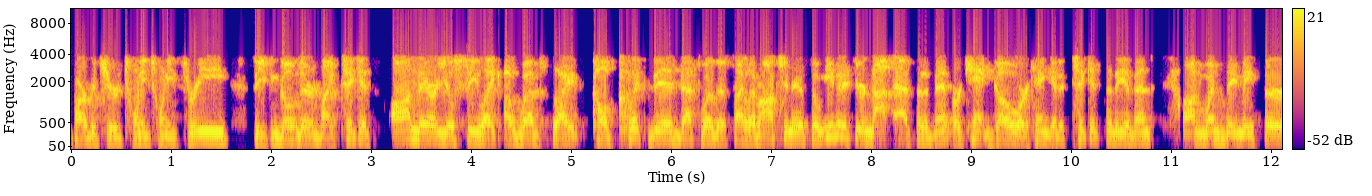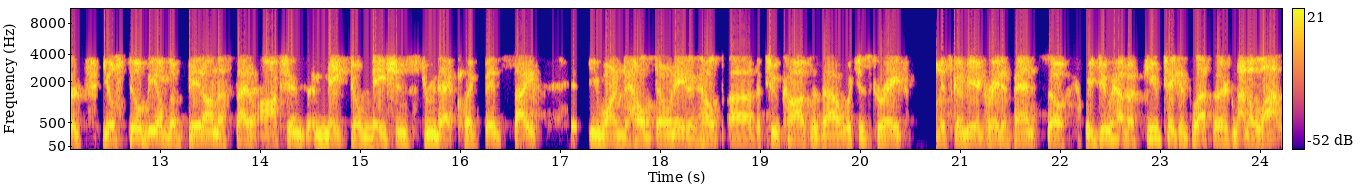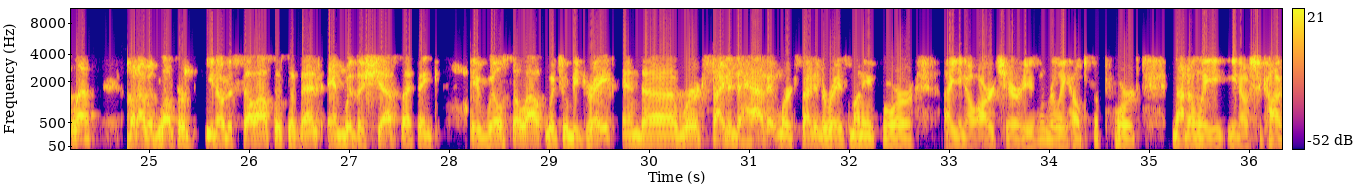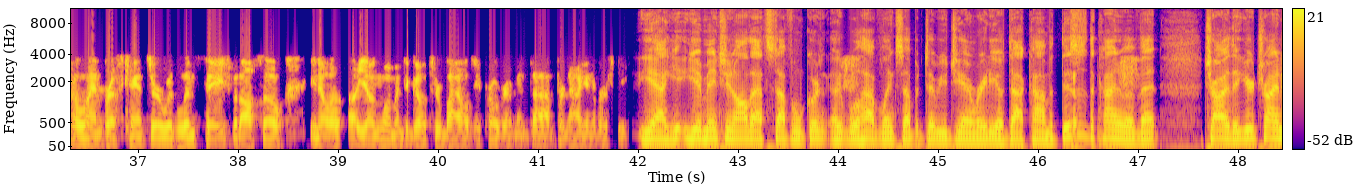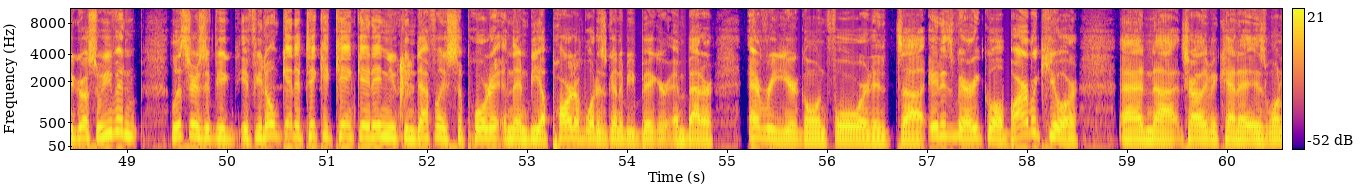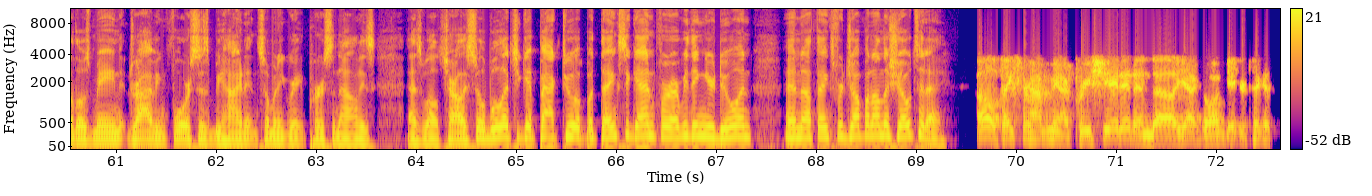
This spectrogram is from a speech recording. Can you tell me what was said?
BarbeCure 2023. So you can go there and buy tickets. On there, you'll see like a website called ClickBid. That's where the silent auction is. So even if you're not at the event or can't go or can't get a ticket to the event on Wednesday, May 3rd, you'll still be able to bid on the silent auctions and make donations through that ClickBid site you wanted to help donate and help uh, the two causes out, which is great. It's going to be a great event. So we do have a few tickets left. There's not a lot left, but I would love for you know to sell out this event. And with the chefs, I think it will sell out, which will be great. And uh, we're excited to have it, and we're excited to raise money for uh, you know our charities and really help support not only you know Chicagoland breast cancer with Lynn Sage, but also you know a, a young woman to go through biology program at uh, Brenau University. Yeah, you, you, mentioned all that stuff, and uh, we'll have links up at WGNRadio.com. But this yep. is the kind of event, Charlie, that you're trying to grow. So even listeners, if you if you don't get a ticket, can't get in, you can definitely support it and then be a part of what is going to be bigger and better every year going forward. It's uh, it is very cool. BarbeCure. And uh, Charlie McKenna is one of those main driving forces behind it, and so many great personalities as well. Charlie, so we'll let you get back to it, but thanks again for everything you're doing, and uh, thanks for jumping on the show today. Oh, thanks for having me. I appreciate it. And uh, yeah, go out and get your tickets.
